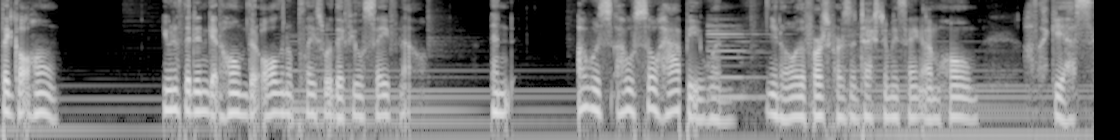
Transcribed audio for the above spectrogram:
They got home. Even if they didn't get home, they're all in a place where they feel safe now. And I was I was so happy when, you know, the first person texted me saying I'm home. I was like, "Yes.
